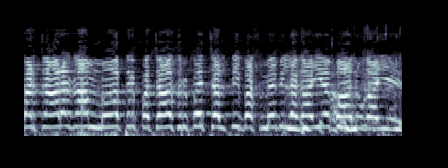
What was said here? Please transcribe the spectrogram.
प्रचार है साहब, मात्र पचास रुपए चलती, बस में भी लगाइए, बाल उगाइए।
